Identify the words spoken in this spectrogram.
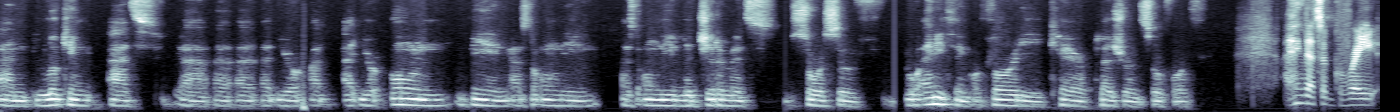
and looking at uh, uh, at your at your own being as the only as the only legitimate source of or anything authority care pleasure and so forth I think that's a great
